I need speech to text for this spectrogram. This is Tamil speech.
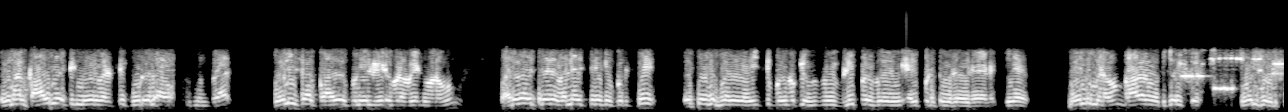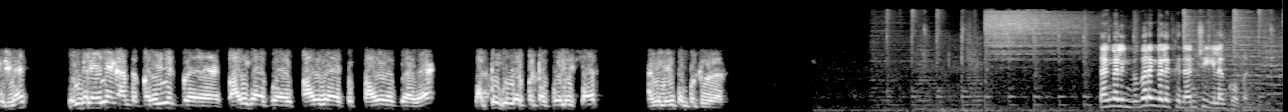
இதனால் காவிரி ஆற்றின் நீர்வரத்து கூடுதலாக என்றால் போலீசார் பாதுகாப்பு பணியில் ஈடுபட வேண்டும் எனவும் வருவாய்த்துறை வெள்ள எச்சரிக்கை குறித்து எச்சரிக்கை வைத்து பொதுமக்களுக்கு விழிப்புணர்வு ஏற்படுத்துவதை விட- வேண்டும் எனவும் பாகவதிகள் கோரிக்கை விடுத்துள்ளனர் இந்த நிலையில் அந்த பகுதியில் பாதுகாப்பு பாதுகாப்பு பாதுகாப்பாக பத்துக்கும் மேற்பட்ட போலீசார் அங்கு நிறுத்தப்பட்டுள்ளனர். தங்களின் விவரங்களுக்கு நன்றி இளங்கோவன்.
